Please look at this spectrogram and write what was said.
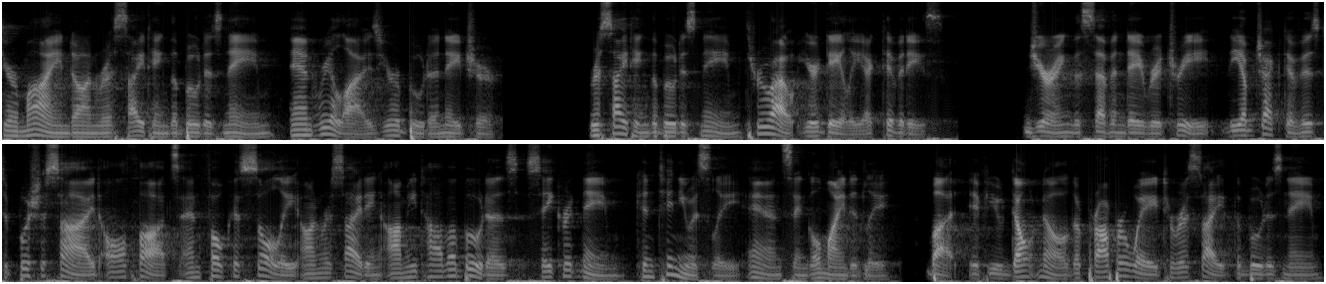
your mind on reciting the Buddha's name and realize your Buddha nature. Reciting the Buddha's name throughout your daily activities. During the seven day retreat, the objective is to push aside all thoughts and focus solely on reciting Amitabha Buddha's sacred name continuously and single mindedly. But if you don't know the proper way to recite the Buddha's name,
